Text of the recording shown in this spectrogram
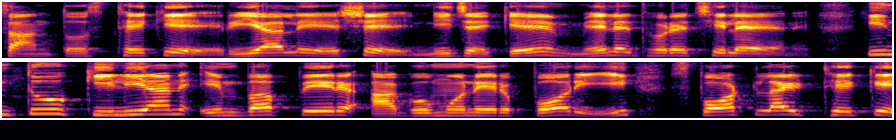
সান্তোস থেকে রিয়ালে এসে নিজেকে মেলে ধরেছিলেন। কিন্তু কিলিয়ান এমবাপ্পের আগমনের পরই স্পটলাইট থেকে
